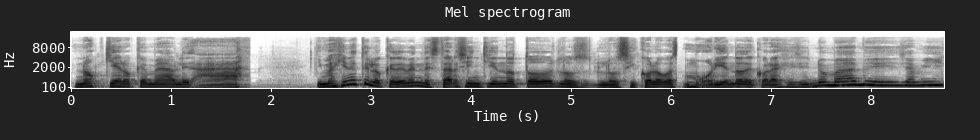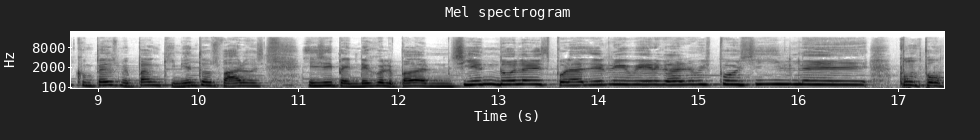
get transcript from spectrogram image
no quiero que me hables. Ah, Imagínate lo que deben de estar sintiendo todos los, psicólogos muriendo de coraje. Y no mames, a mí con pedos me pagan 500 faros. Ese pendejo le pagan 100 dólares por hacer verga. No es posible. Pum, pum.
